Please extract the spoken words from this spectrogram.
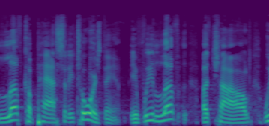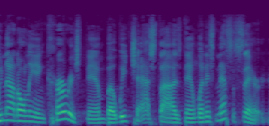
love capacity towards them. If we love a child, we not only encourage them, but we chastise them when it's necessary.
